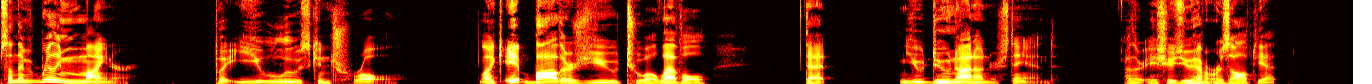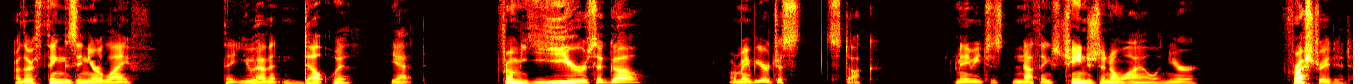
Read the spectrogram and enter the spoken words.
something really minor, but you lose control. Like it bothers you to a level that you do not understand. Are there issues you haven't resolved yet? Are there things in your life that you haven't dealt with yet from years ago? Or maybe you're just stuck. Maybe just nothing's changed in a while and you're frustrated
